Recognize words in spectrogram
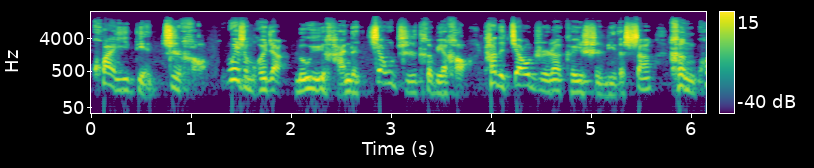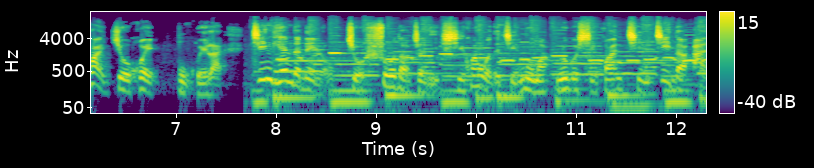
快一点治好。为什么会这样？鲈鱼含的胶质特别好，它的胶质呢可以使你的伤很快就会补回来。今天的内容就说到这里，喜欢我的节目吗？如果喜欢，请记得按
